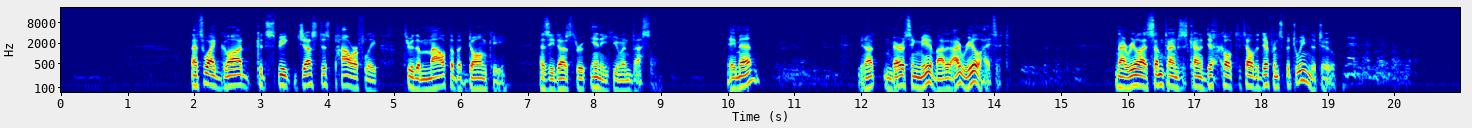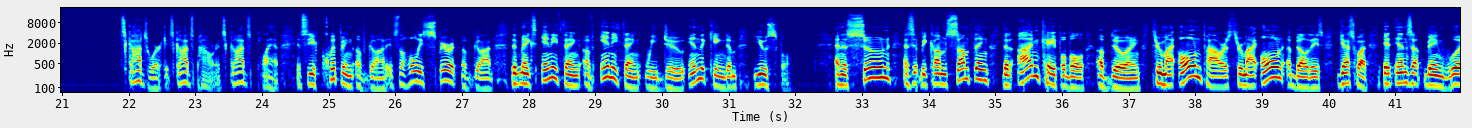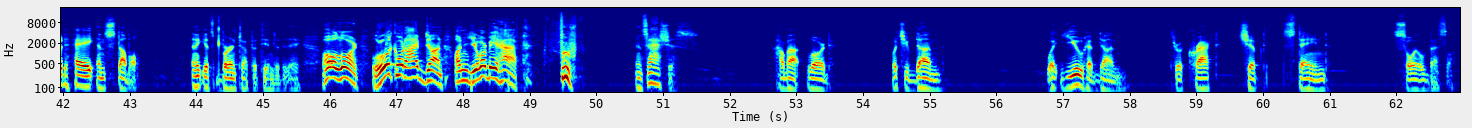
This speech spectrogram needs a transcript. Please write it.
That's why God could speak just as powerfully through the mouth of a donkey as he does through any human vessel. Amen? You're not embarrassing me about it. I realize it. And I realize sometimes it's kind of difficult to tell the difference between the two. It's God's work, it's God's power, it's God's plan, it's the equipping of God, it's the Holy Spirit of God that makes anything of anything we do in the kingdom useful. And as soon as it becomes something that I'm capable of doing through my own powers, through my own abilities, guess what? It ends up being wood, hay, and stubble and it gets burnt up at the end of the day. Oh Lord, look what I've done on your behalf. Foof. And it's ashes. How about, Lord, what you've done, what you have done through a cracked, chipped, stained, soiled vessel?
